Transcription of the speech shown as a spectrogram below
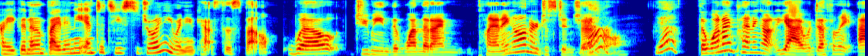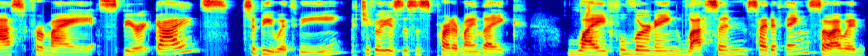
are you going to invite any entities to join you when you cast the spell? Well, do you mean the one that I'm planning on or just in general? Yeah. yeah. The one I'm planning on, yeah, I would definitely ask for my spirit guides to be with me, particularly as this is part of my like life learning lesson side of things. So I would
